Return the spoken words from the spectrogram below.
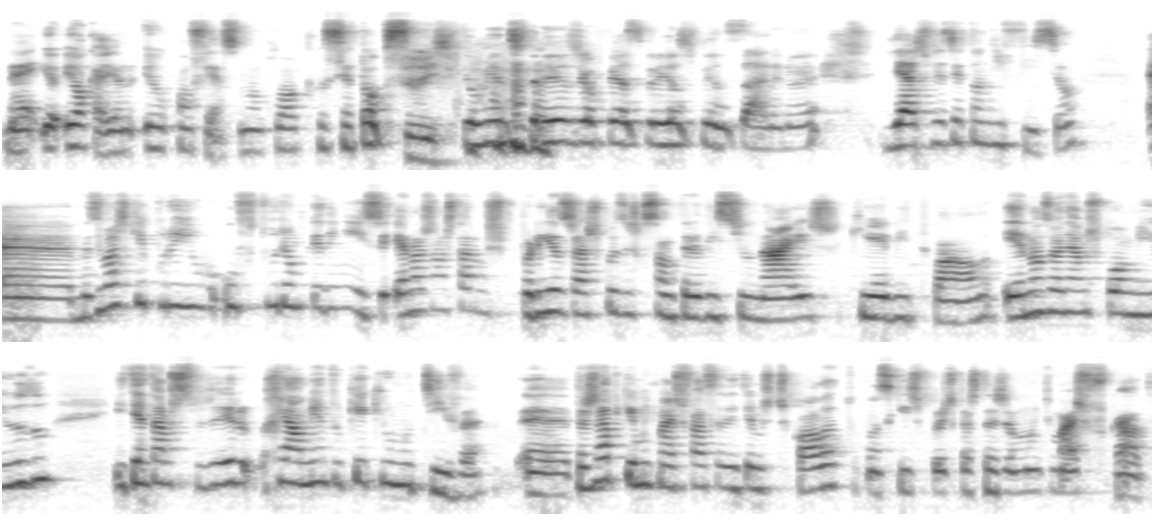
Né? Eu, eu, ok, eu, eu, confesso, não coloco sete opções, pelo menos três eu peço para eles pensarem, não é? E às vezes é tão difícil. Uh, mas eu acho que é por aí o, o, futuro é um bocadinho isso, é nós não estarmos presos às coisas que são tradicionais, que é habitual, é nós olharmos para o miúdo e tentarmos perceber realmente o que é que o motiva. Uh, para já porque é muito mais fácil em termos de escola, tu conseguires depois que ele esteja muito mais focado,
